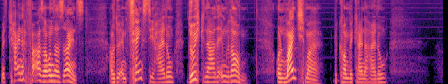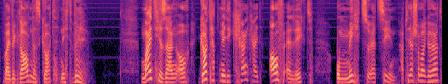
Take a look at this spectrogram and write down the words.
mit keiner Faser unseres Seins. Aber du empfängst die Heilung durch Gnade im Glauben. Und manchmal bekommen wir keine Heilung, weil wir glauben, dass Gott nicht will. Manche sagen auch, Gott hat mir die Krankheit auferlegt, um mich zu erziehen. Habt ihr das schon mal gehört?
